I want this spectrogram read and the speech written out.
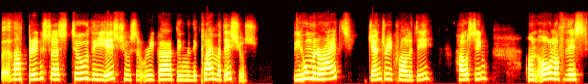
That brings us to the issues regarding the climate issues, the human rights, gender equality, housing, on all of these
